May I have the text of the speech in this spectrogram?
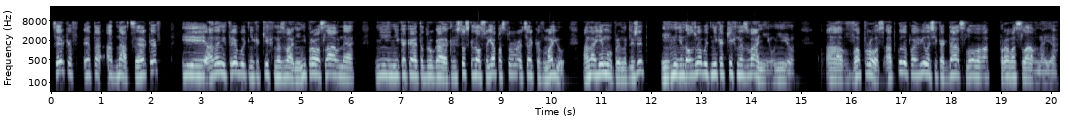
Церковь это одна церковь. И она не требует никаких названий. Ни православная, не, не какая-то другая. Христос сказал, что я построю церковь мою. Она ему принадлежит, и не должно быть никаких названий у нее. А, вопрос, откуда появилось и когда слово православная?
